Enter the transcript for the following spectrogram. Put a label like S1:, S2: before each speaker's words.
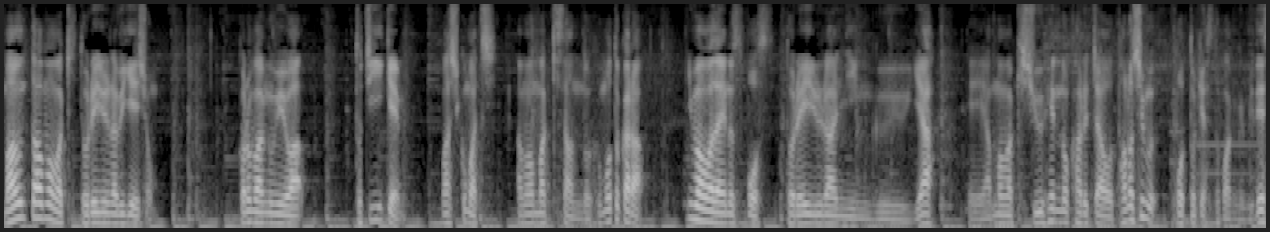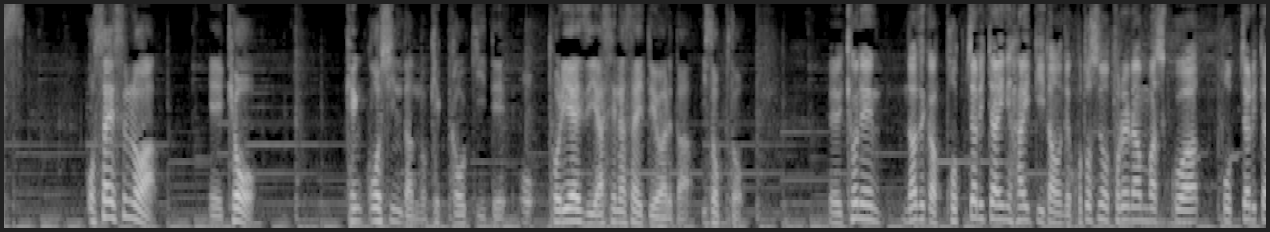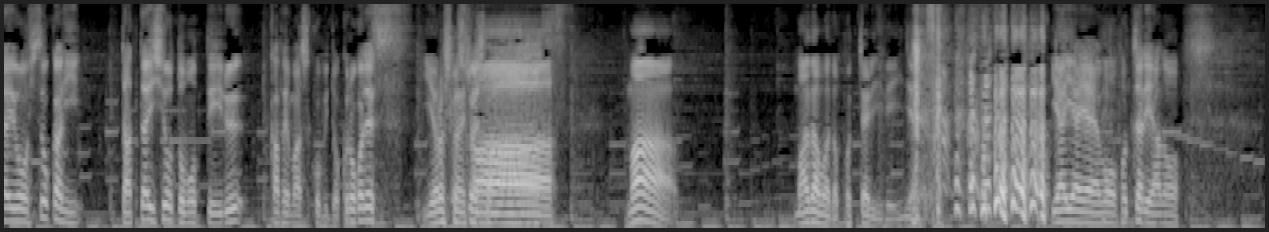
S1: マウント天巻トレイルナビゲーション。この番組は栃木県益子町天巻山のふもとから今話題のスポーツトレイルランニングや、えー、天巻周辺のカルチャーを楽しむポッドキャスト番組です。お伝えするのは、えー今日健康診断の結果を聞いてとりあえず痩せなさいと言われたイソップと。
S2: えー去年、なぜかぽっちゃり隊に入っていたので、今年のトレランマシコは、ぽっちゃり隊を密かに脱退しようと思っているカフェマシコビと黒子です。
S1: よろしくお願いします。まあまだまだぽっちゃりでいいんじゃないですか。
S2: いやいやいや、もうぽっちゃり、あの、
